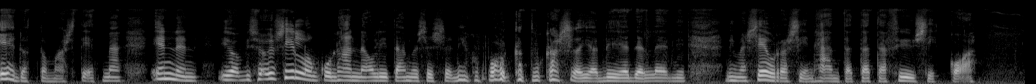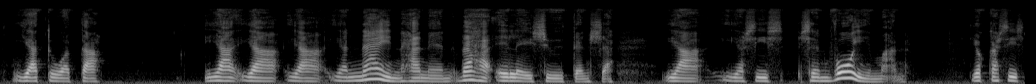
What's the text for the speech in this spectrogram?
ehdottomasti. Että mä ennen, jo silloin kun hän oli tämmöisessä niin kuin polkkatukassa ja niin edelleen, niin, niin mä seurasin häntä, tätä fyysikkoa. Ja, tuota, ja, ja, ja, ja näin hänen vähäeleisyytensä ja, ja siis sen voiman, joka siis,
